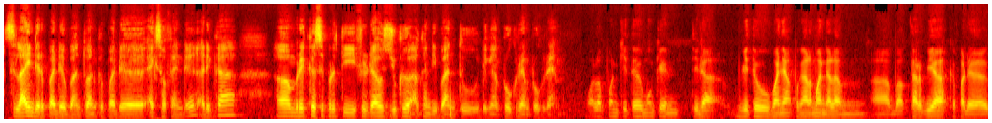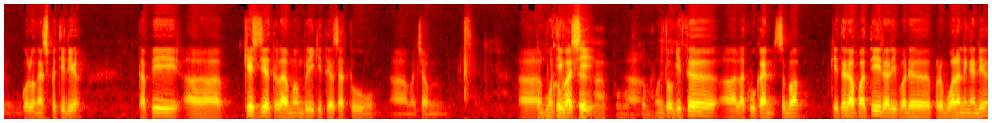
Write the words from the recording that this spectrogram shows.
Selain daripada bantuan kepada ex-offender, adakah uh, mereka seperti Firdaus juga akan dibantu dengan program-program? Walaupun kita mungkin tidak begitu banyak pengalaman dalam uh, bab tarbiyah kepada golongan seperti dia, tapi uh, kes dia telah memberi kita satu uh, macam uh, motivasi mata, ha, uh, untuk kita uh, lakukan sebab kita dapati daripada perbualan dengan dia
